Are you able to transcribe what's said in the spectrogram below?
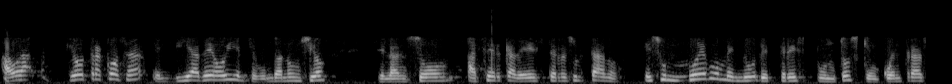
Ahora, ¿qué otra cosa? El día de hoy, el segundo anuncio, se lanzó acerca de este resultado. Es un nuevo menú de tres puntos que encuentras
